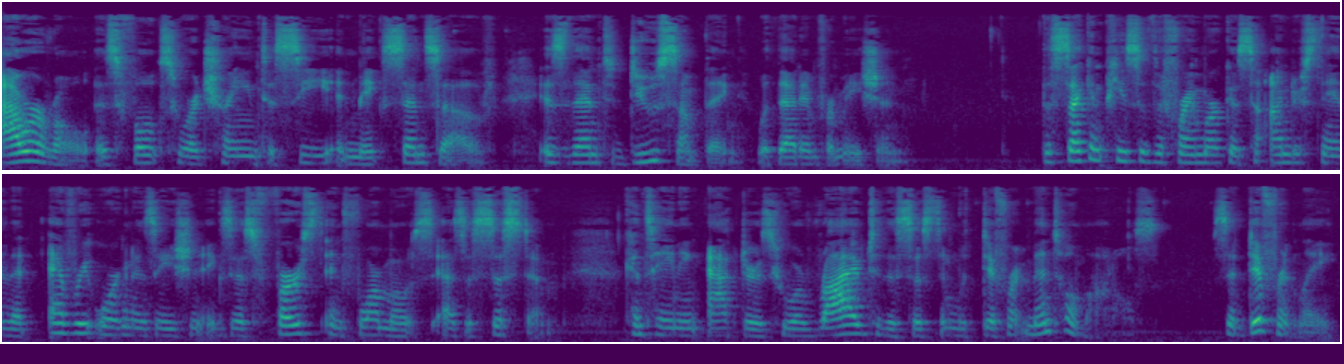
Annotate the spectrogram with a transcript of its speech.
Our role as folks who are trained to see and make sense of is then to do something with that information. The second piece of the framework is to understand that every organization exists first and foremost as a system, containing actors who arrive to the system with different mental models. Said differently,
